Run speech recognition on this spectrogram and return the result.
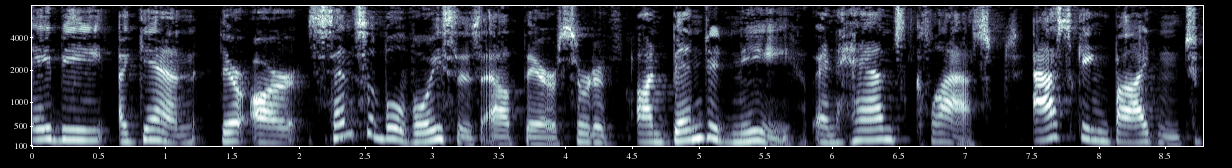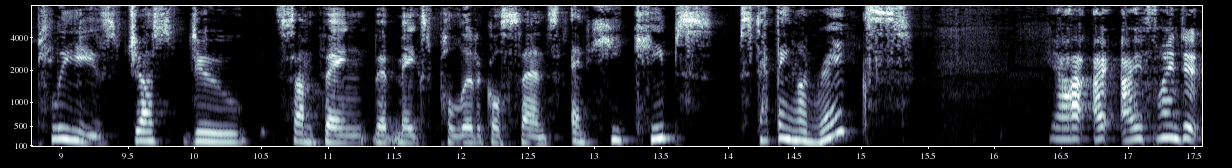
AB, again, there are sensible voices out there, sort of on bended knee and hands clasped, asking Biden to please just do something that makes political sense. And he keeps stepping on rakes. Yeah, I, I find it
